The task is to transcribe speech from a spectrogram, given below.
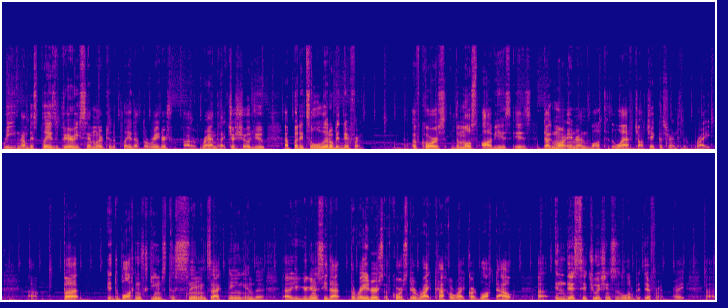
read. Now, this play is very similar to the play that the Raiders uh, ran that I just showed you, uh, but it's a little bit different. Of course, the most obvious is Doug Martin ran the ball to the left, Josh Jacobs ran to the right. Um, but it, the blocking scheme's the same exact thing, and the uh, you're going to see that the Raiders, of course, their right tackle, right guard blocked out. Uh, in this situation, this is a little bit different, right? Uh,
